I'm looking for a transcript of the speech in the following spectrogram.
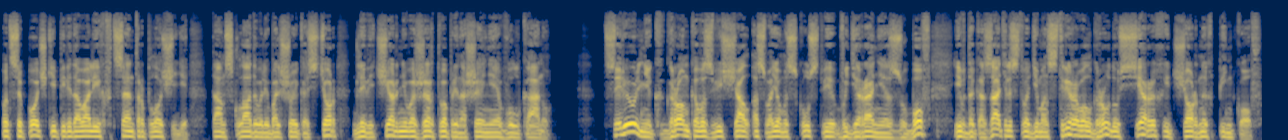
по цепочке передавали их в центр площади. Там складывали большой костер для вечернего жертвоприношения вулкану. Цирюльник громко возвещал о своем искусстве выдирания зубов и в доказательство демонстрировал груду серых и черных пеньков.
